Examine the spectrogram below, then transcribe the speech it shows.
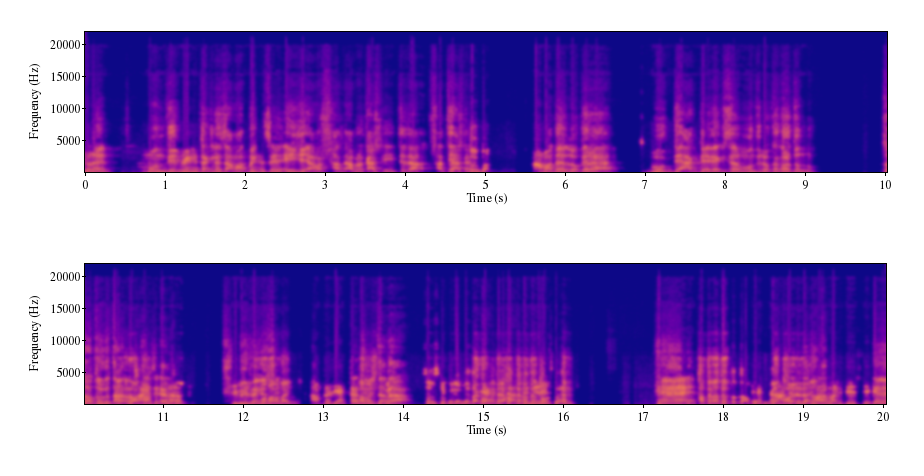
শুনেন মন্দির ভেঙে থাকলে জামাত ভেঙেছে। এই যে আমার সাথে- আপনার কাছে সাথে যা- আমাদের লোকেরা বুক দিয়ে আগ দিয়ে রেখেছে মন্দির রক্ষা করার জন্য। যতটুকু তার ভাঙেছে শিবির ভেঙেছে। আপনার একটা জিনিস দাদা হাতে হ্যাঁ হাতে তো সেখানে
